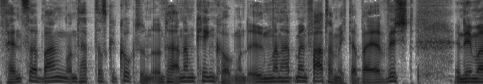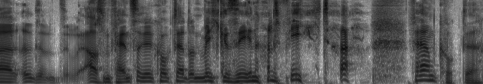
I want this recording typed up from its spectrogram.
Fensterbank und habe das geguckt und unter anderem King Kong. Und irgendwann hat mein Vater mich dabei erwischt, indem er äh, aus dem Fenster geguckt hat und mich gesehen hat, wie ich da fernguckte.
